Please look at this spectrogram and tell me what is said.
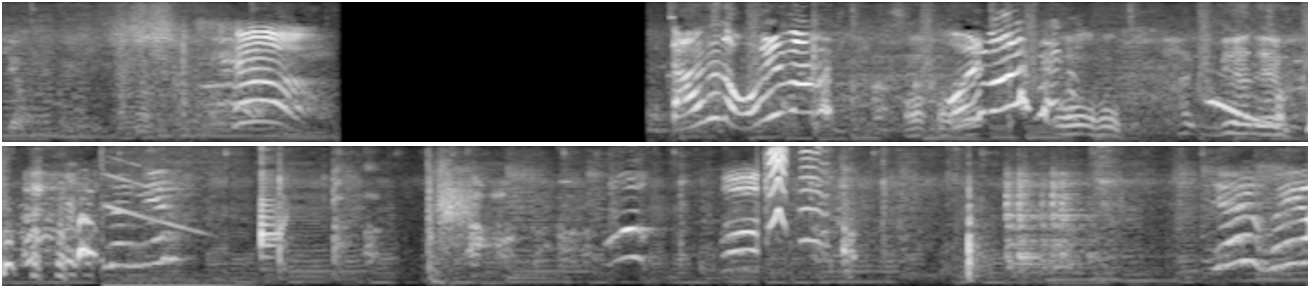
귀여워. 나는 얼마나 얼마나 생 어, 어. 아, 미안해요. 얘 왜요?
